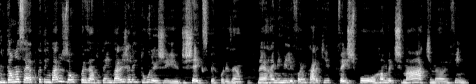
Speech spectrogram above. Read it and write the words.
Então, nessa época, tem vários outros, por exemplo, tem várias releituras de, de Shakespeare, por exemplo. Né? Rainer Miller foi um cara que fez, tipo, Hamlet Máquina, enfim,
